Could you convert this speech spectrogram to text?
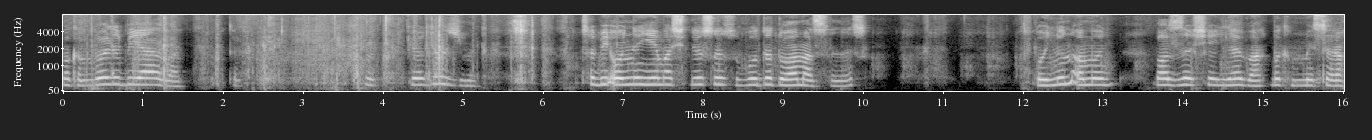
Bakın böyle bir yer var. Bakın. Gördünüz mü? Tabii oyuna yeni başlıyorsanız burada doğamazsınız. Oyunun ama bazı şeyler var. Bakın mesela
